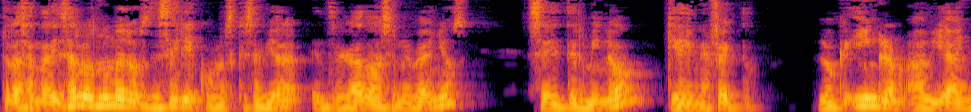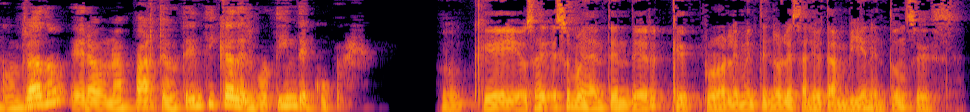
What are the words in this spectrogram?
Tras analizar los números de serie con los que se había entregado hace nueve años, se determinó que, en efecto, lo que Ingram había encontrado era una parte auténtica del botín de Cooper. Ok, o sea, eso me da a entender que probablemente no le salió tan bien entonces.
